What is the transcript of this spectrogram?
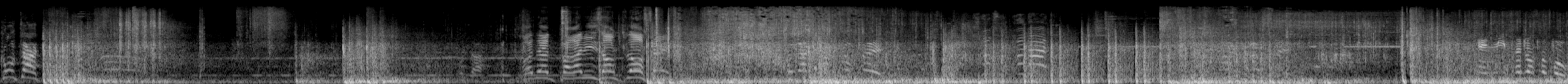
Contact Grenade paralysante lancée Ennemi près de l'entrepôt.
